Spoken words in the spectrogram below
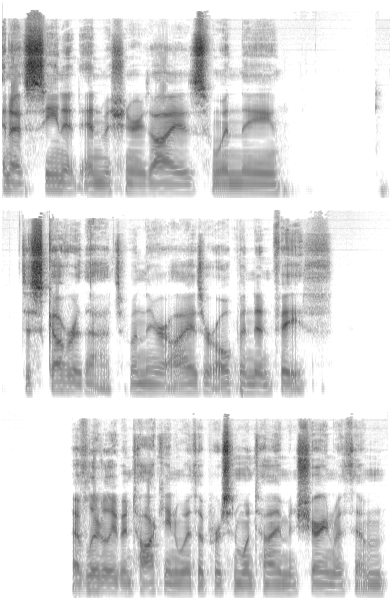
And I've seen it in missionaries' eyes when they discover that, when their eyes are opened in faith. I've literally been talking with a person one time and sharing with them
